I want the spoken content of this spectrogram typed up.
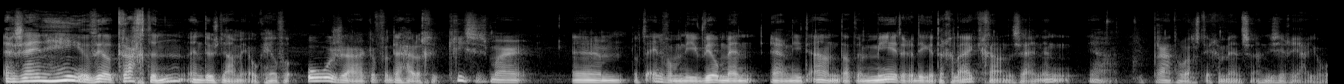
Er zijn heel veel krachten en dus daarmee ook heel veel oorzaken van de huidige crisis. Maar um, op de een of andere manier wil men er niet aan dat er meerdere dingen tegelijk gaande zijn. En ja, je praat nog wel eens tegen mensen en die zeggen: Ja, joh,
